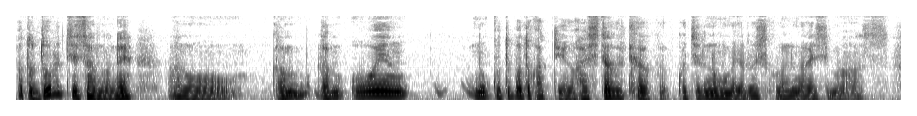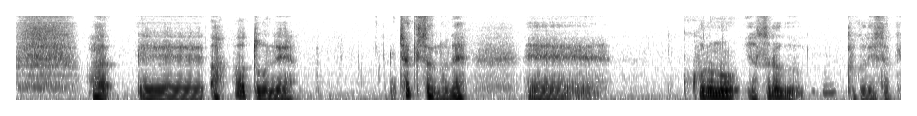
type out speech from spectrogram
あとドルチェさんのねあのがんがん応援の言葉とかっていうハッシュタグ企画こちらの方もよろしくお願いします。はいえー、ああとねチャキさんのね、えー、心の安らぐ曲でしたっけ、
